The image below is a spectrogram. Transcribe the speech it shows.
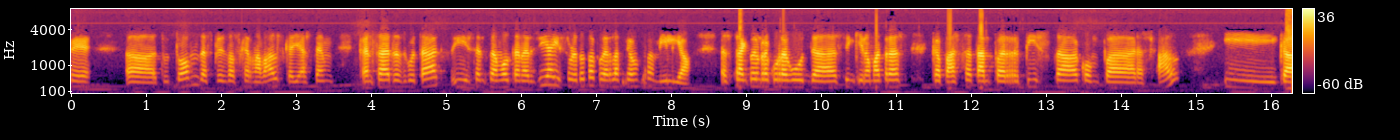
fer eh, tothom després dels carnavals, que ja estem cansats, esgotats i sense molta energia i sobretot per poder-la fer en família. Es tracta d'un recorregut de 5 quilòmetres que passa tant per pista com per asfalt i que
